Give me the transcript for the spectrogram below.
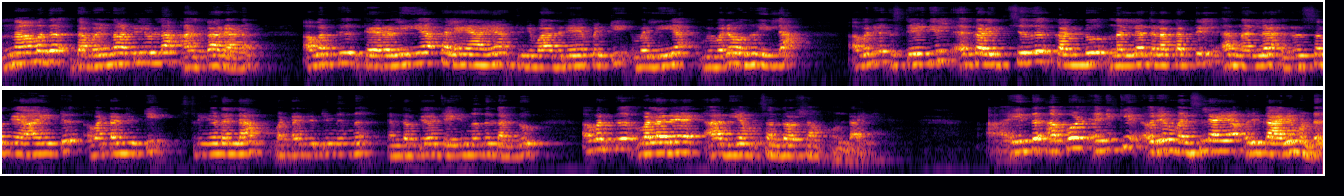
ഒന്നാമത് തമിഴ്നാട്ടിലുള്ള ആൾക്കാരാണ്. അവർക്ക് കേരളീയ കലയായ തിരുവാതിരയെ പറ്റി വലിയ വിവരമൊന്നുമില്ല അവർ സ്റ്റേജിൽ കളിച്ചത് കണ്ടു. നല്ല തിളക്കത്തിൽ നല്ല ഡ്രസ്സൊക്കെ ആയിട്ട് വട്ടം ചുറ്റി സ്ത്രീകളെല്ലാം വട്ടം ചുറ്റി നിന്ന് എന്തൊക്കെയോ ചെയ്യുന്നത് കണ്ടു. അവർക്ക് വളരെ അധികം സന്തോഷം ഉണ്ടായി. ഇത് അപ്പോൾ എനിക്ക് ഒരു മനസ്സിലായ ഒരു കാര്യമുണ്ട്.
